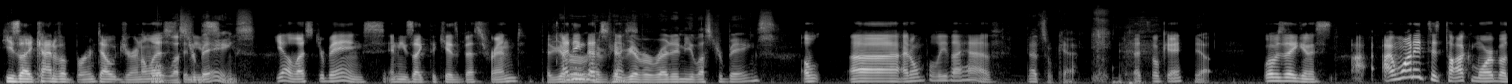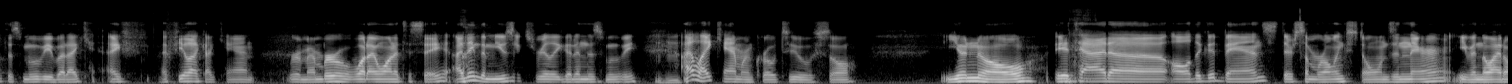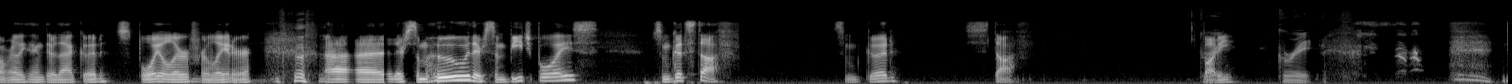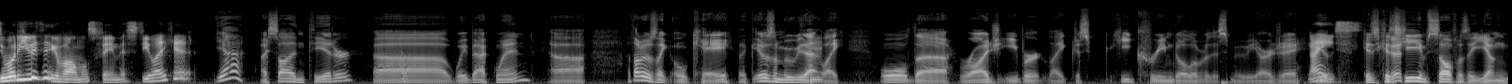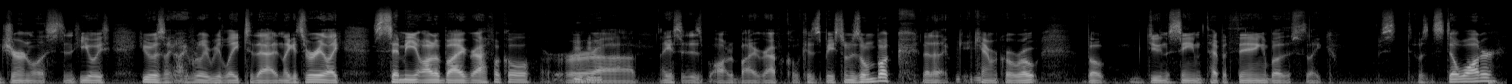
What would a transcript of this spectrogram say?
he's like kind of a burnt out Well, journalist. Lester Bangs. Yeah, Lester Bangs, and he's like the kid's best friend. Have you I ever have, that's have you ever read any Lester Bangs? Uh, I don't believe I have. That's okay. That's okay. Yeah. What was I gonna? i wanted to talk more about this movie, but I can't. I, f- I feel like I can't remember what I wanted to say. I think the music's really good in this movie. Mhm. I like Cameron Crowe too, so you know it had uh, all the good bands. There's some Rolling Stones in there, even though I don't really think they're that good. Spoiler for later. uh, there's some Who. There's some Beach Boys. Some good stuff. Some good stuff, buddy. Great. Do what do you think of Almost Famous? Do you like it? Yeah, I saw it in theater uh, way back when. Uh, I thought it was like okay. Like it was a movie that Mm. like old uh, Roger Ebert like just he creamed all over this movie. RJ, Nice. because because he himself was a young journalist and he always he was like I really relate to that and like it's very like semi autobiographical or, or Mhm. uh, I guess it is autobiographical because it's based on his own book that uh, Cameron Crowe wrote about doing the same type of thing about this like st- was it Stillwater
